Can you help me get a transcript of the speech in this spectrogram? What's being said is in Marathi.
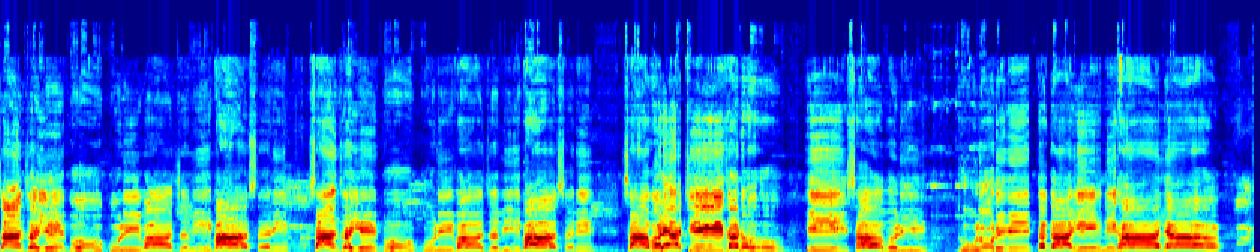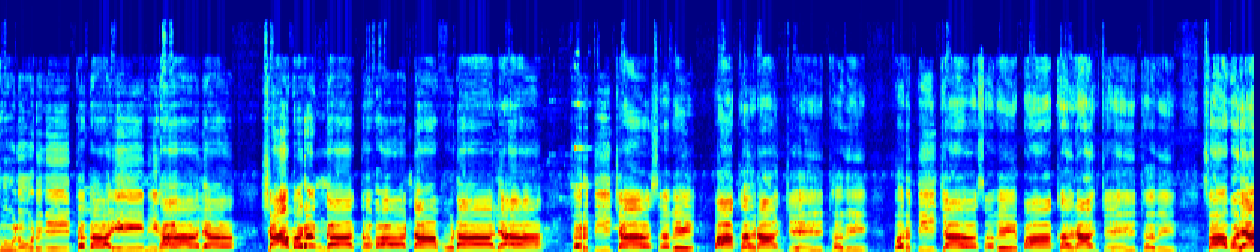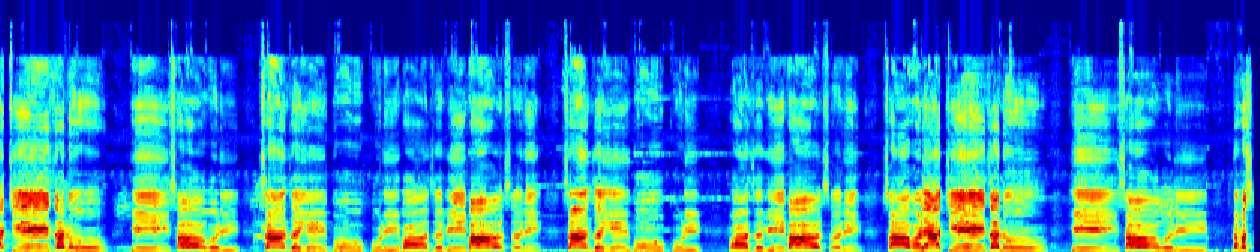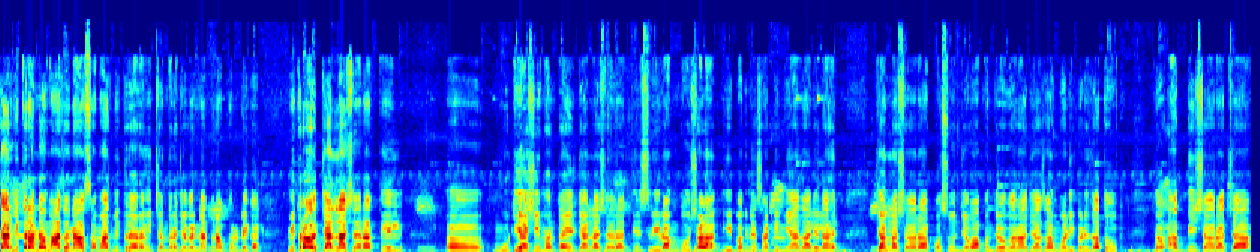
सांज ये गोकुळे वाजवी बासरी. सांज ये गोकुळे वाजवी बासरी. सावळ्याची जणू ही सावळी. धुळोडवीत गाई निघाल्या. धुळोडवीत गाई निघाल्या. श्याम रंगात वाटा तर तिच्या सवे पाखरांचे थवे. परतीच्या सवे पाखरांचे थवे सावळ्याची जणू ही सावळी. सांज ये गोकुळी वाजवी वासरी सांज ये गोकुळी वाजवी वासरी सावळ्याची जणू ही सावळी. नमस्कार मित्रांनो माझं नाव समाज मित्र रविचंद्र जगन्नाथराव खर्डेकर. मित्र जालना शहरातील मोठी अशी म्हणता येईल जालना शहरातील श्रीराम गोशाळा ही बघण्यासाठी मी आज आलेलो आहेत जालना शहरापासून जेव्हा आपण देवगा राजा जामवाडीकडे जातो तर अगदी शहराच्या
